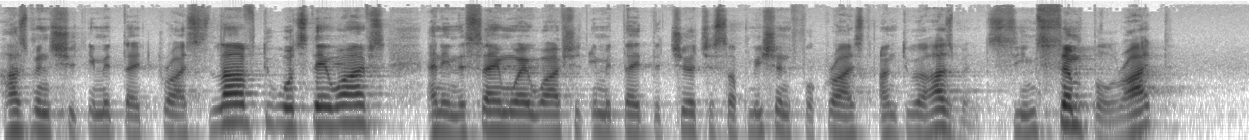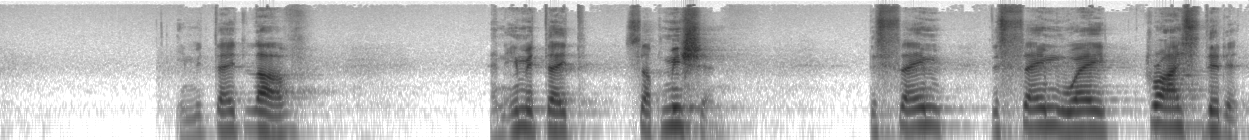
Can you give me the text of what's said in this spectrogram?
Husbands should imitate Christ's love towards their wives, and in the same way, wives should imitate the church's submission for Christ unto her husband. Seems simple, right? Imitate love and imitate submission. The same, the same way Christ did it.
